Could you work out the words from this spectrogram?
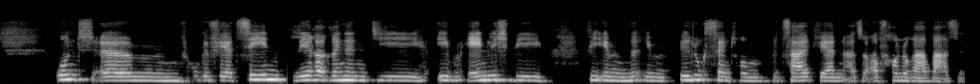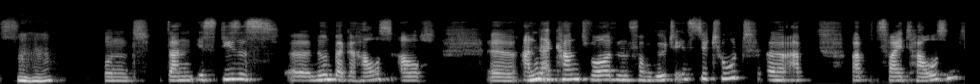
und ähm, ungefähr zehn Lehrerinnen, die eben ähnlich wie, wie im, im Bildungszentrum bezahlt werden, also auf Honorarbasis. Mhm. Und dann ist dieses äh, Nürnberger Haus auch äh, anerkannt worden vom Goethe-Institut äh, ab, ab 2000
